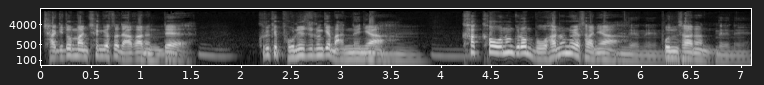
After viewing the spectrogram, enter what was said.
자기 돈만 챙겨서 나가는데 음. 그렇게 보내주는 게 맞느냐? 음. 카카오는 그럼 뭐 하는 회사냐? 네네. 본사는 네네.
